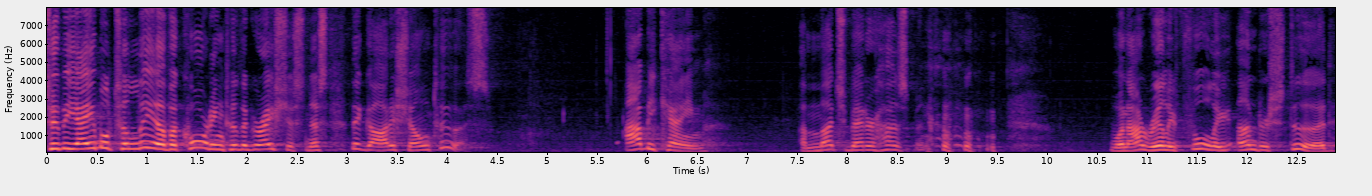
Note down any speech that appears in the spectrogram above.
to be able to live according to the graciousness that God has shown to us. I became a much better husband when I really fully understood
